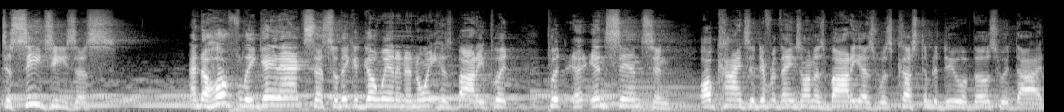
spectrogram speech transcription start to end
to see Jesus and to hopefully gain access so they could go in and anoint his body, put, put uh, incense and all kinds of different things on his body, as was custom to do of those who had died.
